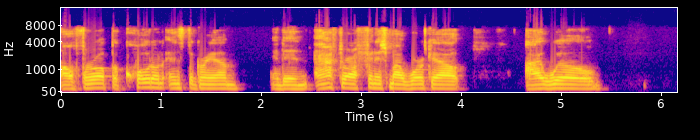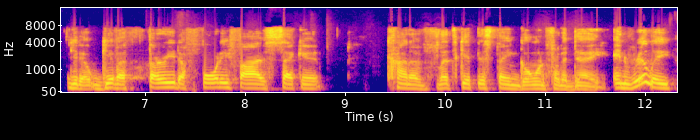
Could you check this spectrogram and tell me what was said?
I'll throw up a quote on Instagram, and then after I finish my workout, I will, you know, give a 30 to 45 second kind of let's get this thing going for the day. And really,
